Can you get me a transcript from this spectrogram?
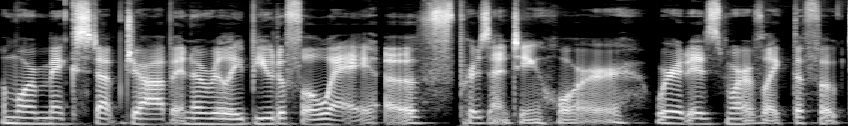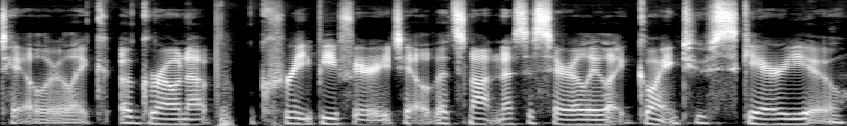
a more mixed up job in a really beautiful way of presenting horror, where it is more of like the folk tale or like a grown up creepy fairy tale that's not necessarily like going to scare you,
